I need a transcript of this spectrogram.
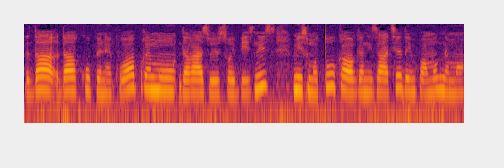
da, da kupe neku opremu, da razviju svoj biznis. Mi smo tu kao organizacija da im pomognemo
